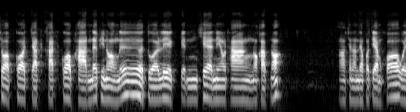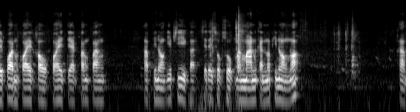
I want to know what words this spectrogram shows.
ชอบก็จัดขัดก็ผ่านได้อพี่น้องเด้อตัวเลขเป็นแค่แนวทางเนาะครับเนาะเอาฉะนั้นแล้วพอเตรียมขอไว้พรคอยเข่าคอยแตกปังๆครับพี่น้องเอฟซีก็จะได้โศกๆมันๆกันเนาะพี่น้องเนาะครับ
